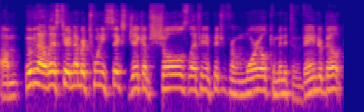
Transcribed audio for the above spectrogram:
Um, moving on the list here, number 26, Jacob Scholes, left-handed pitcher from Memorial, committed to Vanderbilt.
